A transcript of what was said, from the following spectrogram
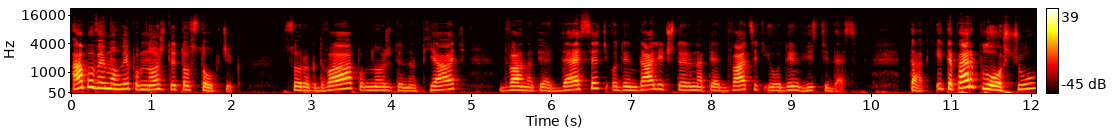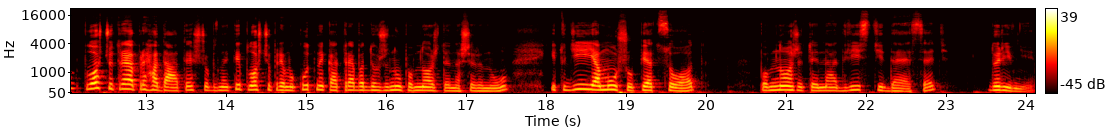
Або ви могли помножити то в стовпчик. 42 помножити на 5, 2 на 5 10, 1 далі, 4 на 5 20 і 1 210. Так, і тепер площу. Площу треба пригадати, щоб знайти площу прямокутника, треба довжину помножити на ширину. І тоді я мушу 500 помножити на 210 дорівнює.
